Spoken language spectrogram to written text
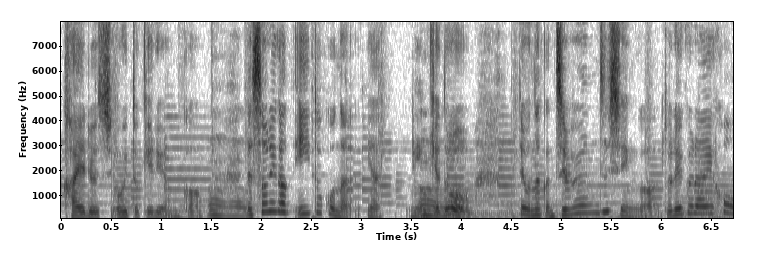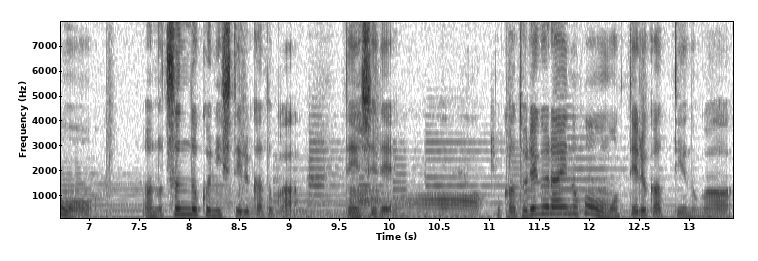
買えるし置いとけるやんか。うんうん。でそれがいいとこなんやねんけど、うんうん。でもなんか自分自身がどれぐらい本をあの積んどくにしてるかとか電子で。あだからどれぐらいの本を持っているかっていうのが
